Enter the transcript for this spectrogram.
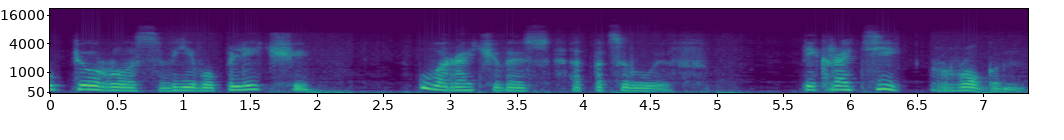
уперлась в его плечи, уворачиваясь от поцелуев. Прекрати, Роган.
